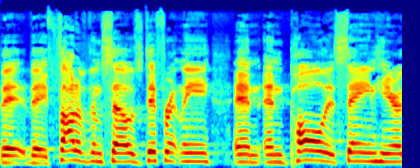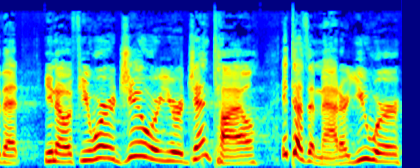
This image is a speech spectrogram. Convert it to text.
they, they thought of themselves differently. And, and Paul is saying here that, you know, if you were a Jew or you're a Gentile, it doesn't matter. You were,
